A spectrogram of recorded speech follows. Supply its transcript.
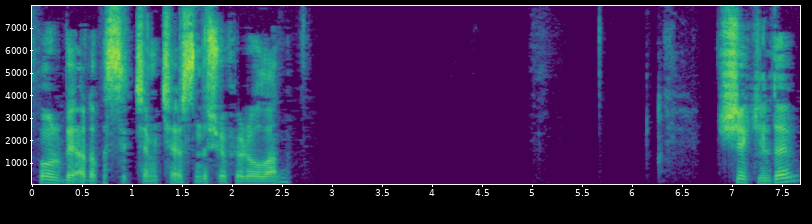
Spor bir araba seçeceğim içerisinde şoförü olan. Şu şekilde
